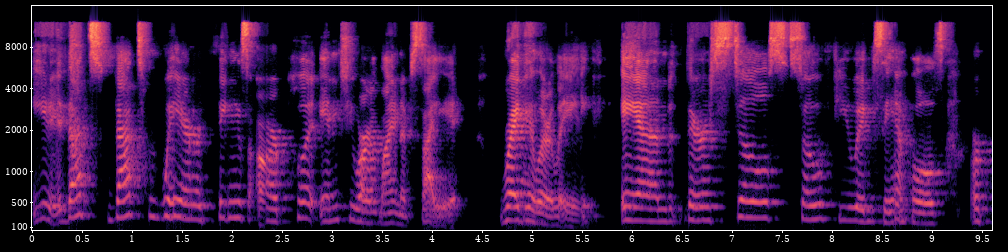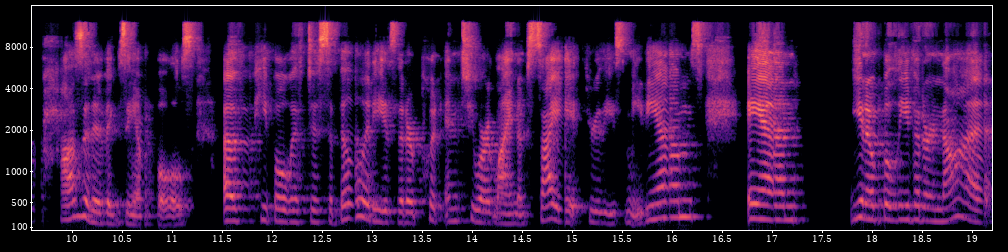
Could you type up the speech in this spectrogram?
you know, that's that's where things are put into our line of sight regularly and there are still so few examples or positive examples of people with disabilities that are put into our line of sight through these mediums and you know believe it or not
